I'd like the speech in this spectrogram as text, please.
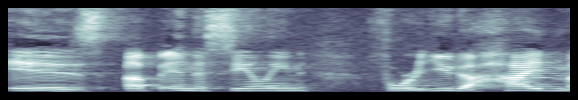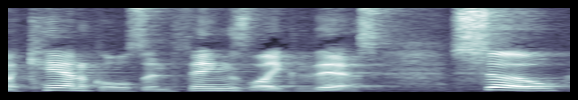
is up in the ceiling for you to hide mechanicals and things like this. So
